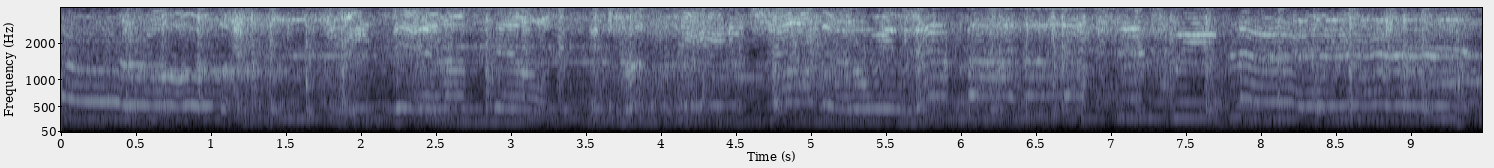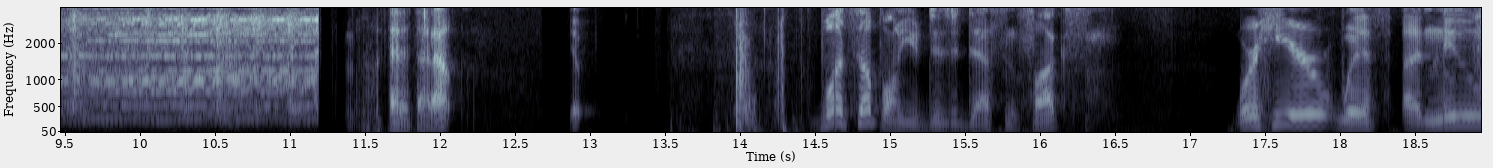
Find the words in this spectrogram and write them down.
world. With faith in ourselves and trust in each other, we live by the lessons we've learned. Edit that out. What's up, all you Digidestined fucks? We're here with a new,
